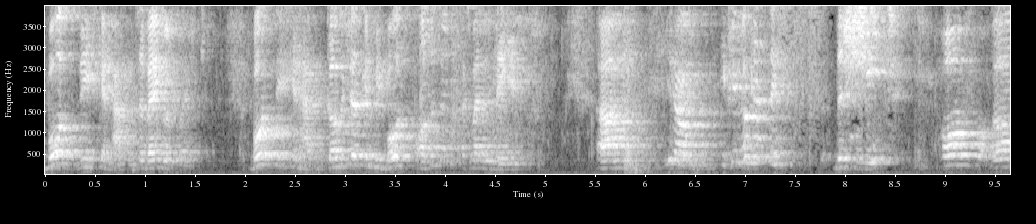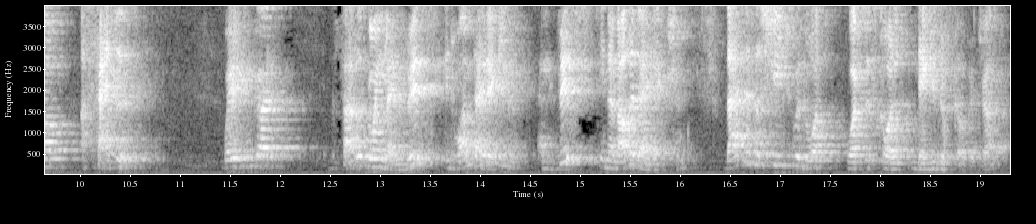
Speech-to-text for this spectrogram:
both these can happen. It's a very good question. Both these can happen. Curvatures can be both positive as well as negative. Um, you know, if you look at this, the sheet of uh, a saddle, where you've got the saddle going like this in one direction and this in another direction, that is a sheet with what, what is called negative curvature.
